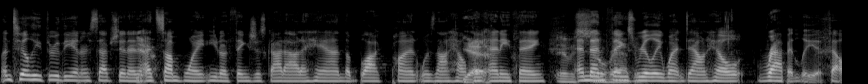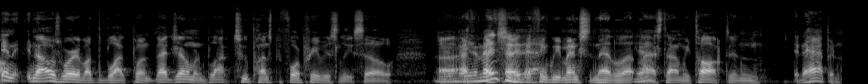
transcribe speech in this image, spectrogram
until he threw the interception. And at some point, you know, things just got out of hand. The blocked punt was not helping Yeah. anything. It was and then so things rapid. really went downhill rapidly, it felt. And you know, I was worried about the block punt. That gentleman blocked two punts before previously, so uh, made I, a mention I, of I think we mentioned that la- Yeah. last time we talked, and it happened.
